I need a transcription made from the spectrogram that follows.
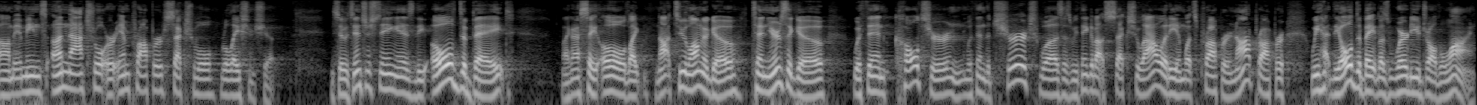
Um, it means unnatural or improper sexual relationship. And so what's interesting is the old debate, like I say old, like not too long ago, 10 years ago, within culture and within the church was as we think about sexuality and what's proper and not proper, we had the old debate was where do you draw the line?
